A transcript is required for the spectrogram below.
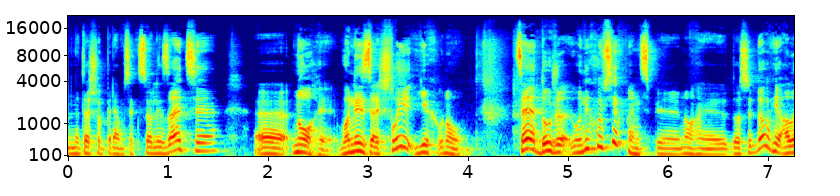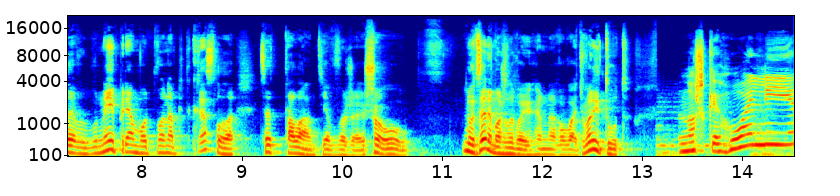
не те, що прям сексуалізація. Е, Ноги. Вони зайшли, їх, ну, це дуже. У них у всіх, в принципі, ноги досить довгі, але в неї прям от вона підкреслила, це талант, я вважаю. Що, ну, це неможливо ігнорувати. Вони тут. Ножки голі,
